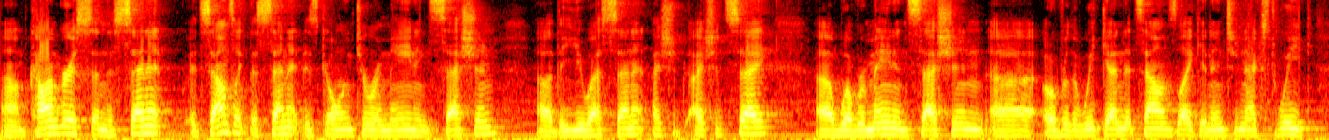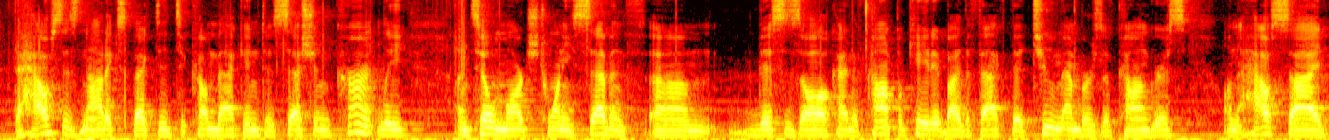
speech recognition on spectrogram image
Um, Congress and the Senate, it sounds like the Senate is going to remain in session. Uh, the U.S. Senate, I should, I should say, uh, will remain in session uh, over the weekend, it sounds like, and into next week. The House is not expected to come back into session currently until March 27th. Um, this is all kind of complicated by the fact that two members of Congress on the House side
